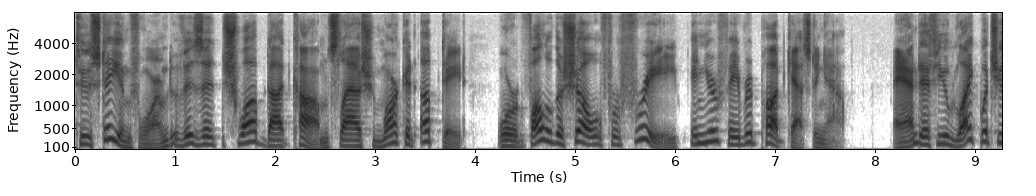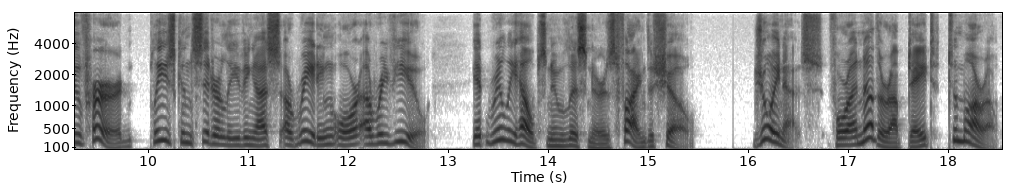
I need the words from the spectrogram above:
To stay informed, visit schwab.com/market update or follow the show for free in your favorite podcasting app. And if you like what you've heard, please consider leaving us a rating or a review. It really helps new listeners find the show. Join us for another update tomorrow.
